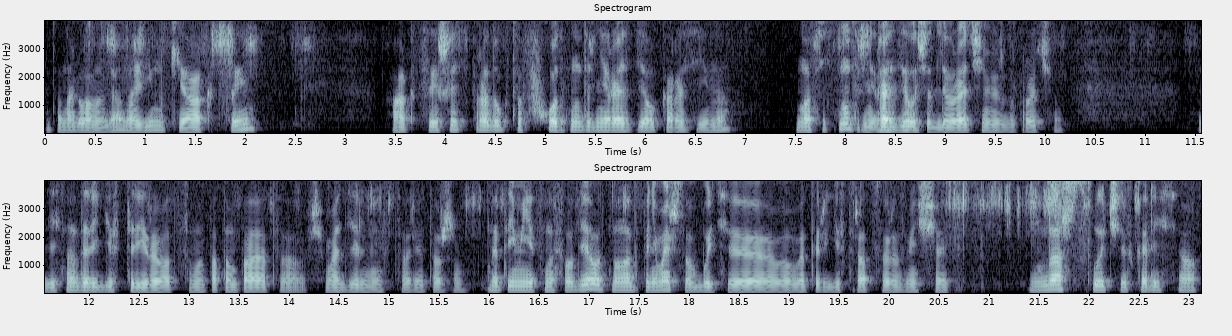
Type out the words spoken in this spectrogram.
Это на главное, да? Новинки, акции. Акции 6 продуктов. Вход, внутренний раздел, корзина. У нас есть внутренний раздел еще для врачей, между прочим. Здесь надо регистрироваться. Мы потом по это, в общем, отдельная история тоже. Это имеет смысл делать, но надо понимать, что вы будете э, в эту регистрацию размещать. В нашем случае, скорее всего,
